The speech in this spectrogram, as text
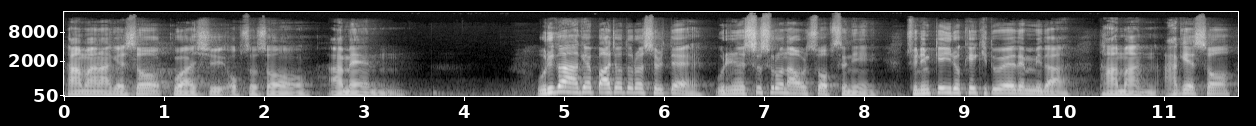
다만 악에서 구하시옵소서. 아멘. 우리가 악에 빠져들었을 때 우리는 스스로 나올 수 없으니 주님께 이렇게 기도해야 됩니다. 다만 악에서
